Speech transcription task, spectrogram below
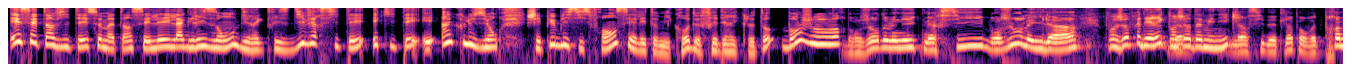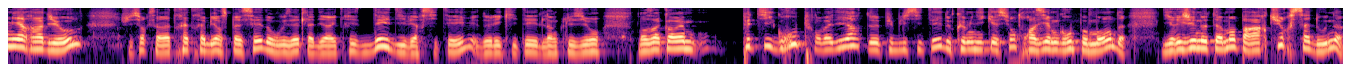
Et cet invité ce matin, c'est Leila Grison, directrice diversité, équité et inclusion chez Publicis France, et elle est au micro de Frédéric Loto. Bonjour. Bonjour Dominique, merci. Bonjour Leïla. Bonjour Frédéric, bonjour Dominique. Merci d'être là pour votre première radio. Je suis sûr que ça va très très bien se passer. Donc vous êtes la directrice des diversités, de l'équité et de l'inclusion dans un quand même petit groupe, on va dire, de publicité, de communication, troisième groupe au monde, dirigé notamment par Arthur Sadoun,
